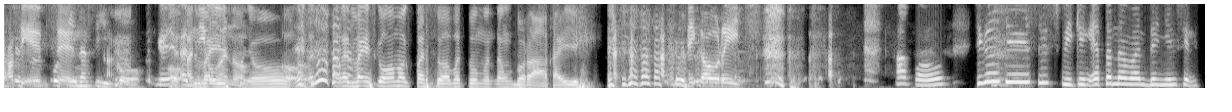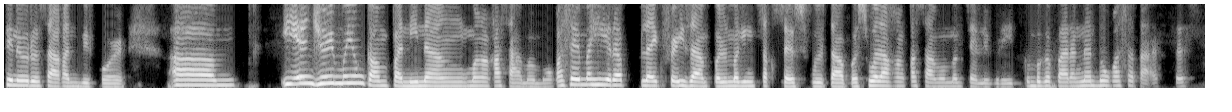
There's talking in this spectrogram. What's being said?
arte si Edsel. siko. Ba't Oh, ano yung advice ano? nyo? Ang advice ko nga magpaswab at pumuntang Boracay. Ikaw, Rach. Ako, siguro seriously speaking, ito naman din yung tinuro sa akin before. Um, i-enjoy mo yung company ng mga kasama mo. Kasi mahirap, like for example, maging successful tapos wala kang kasama mag-celebrate. Kumbaga parang nandun ka sa taas, tapos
